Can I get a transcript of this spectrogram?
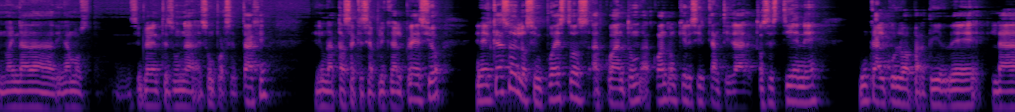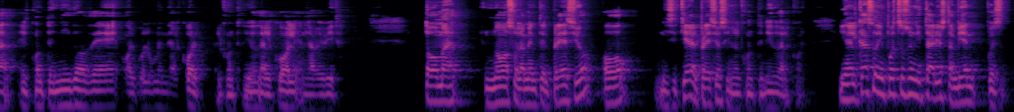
no hay nada, digamos, simplemente es, una, es un porcentaje, una tasa que se aplica al precio. En el caso de los impuestos ad quantum, ad quantum quiere decir cantidad, entonces tiene un cálculo a partir de la, el contenido de, o el volumen de alcohol, el contenido de alcohol en la bebida. Toma no solamente el precio o ni siquiera el precio, sino el contenido de alcohol. Y en el caso de impuestos unitarios también, pues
